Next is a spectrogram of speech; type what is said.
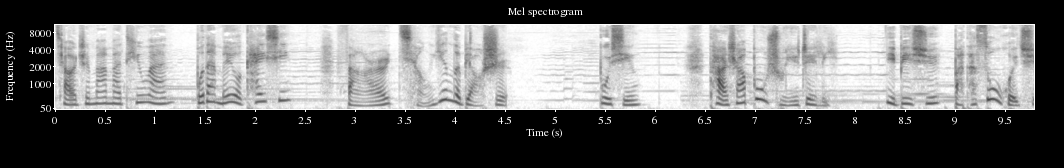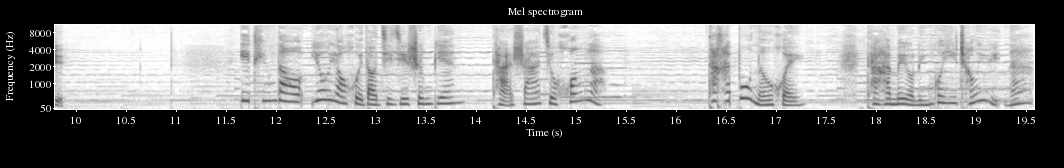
乔治妈妈听完，不但没有开心，反而强硬的表示：“不行，塔莎不属于这里，你必须把她送回去。”一听到又要回到吉吉身边，塔莎就慌了。她还不能回，她还没有淋过一场雨呢。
